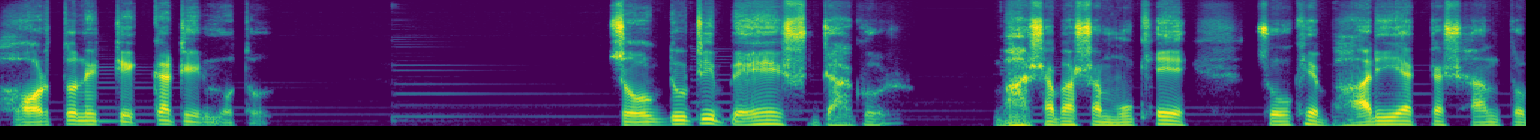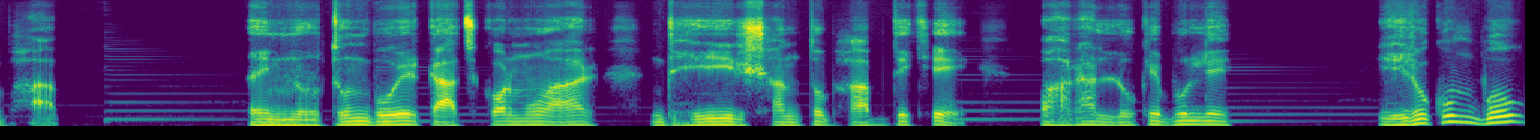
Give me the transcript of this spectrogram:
হরতনের টেক্কাটির মতো। চোখ দুটি বেশ ডাগর ভাষা ভাষা মুখে, চোখে ভারী একটা শান্ত ভাব। এই নতুন বইয়ের কাজকর্ম আর ধীর শান্ত ভাব দেখে পাড়ার লোকে বললে, এরকম বউ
